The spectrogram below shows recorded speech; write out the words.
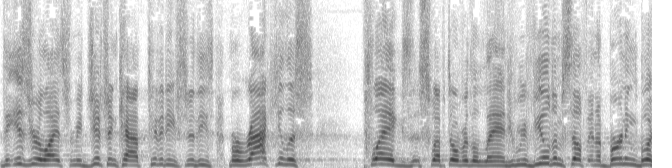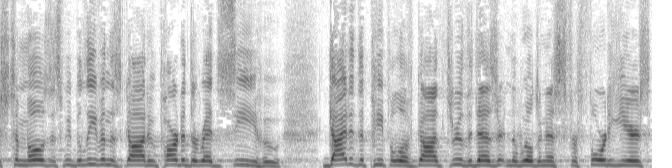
the Israelites from Egyptian captivity through these miraculous plagues that swept over the land, who revealed himself in a burning bush to Moses. We believe in this God who parted the Red Sea, who guided the people of God through the desert and the wilderness for 40 years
